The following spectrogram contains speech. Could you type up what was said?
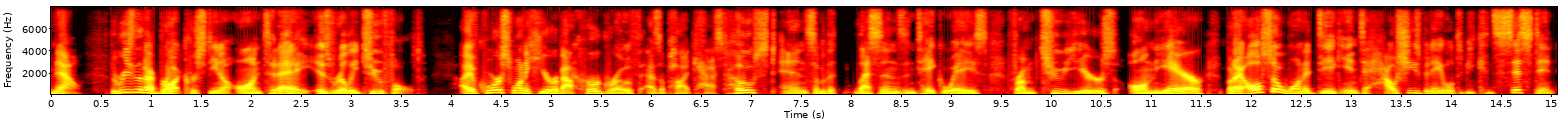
Now, the reason that I brought Christina on today is really twofold. I, of course, want to hear about her growth as a podcast host and some of the lessons and takeaways from two years on the air. But I also want to dig into how she's been able to be consistent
